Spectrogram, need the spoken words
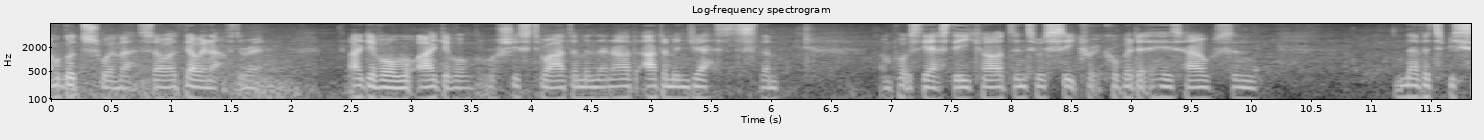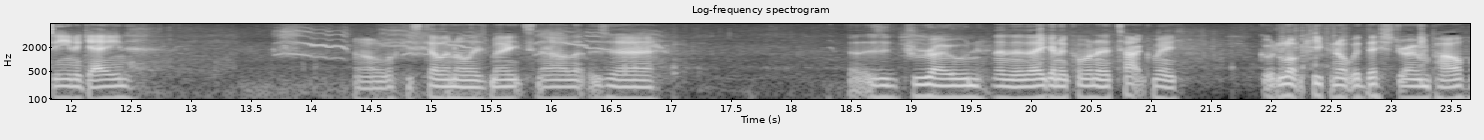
I'm a good swimmer, so I'd go in after it. I give all I give all the rushes to Adam, and then Adam ingests them and puts the SD cards into a secret cupboard at his house, and never to be seen again. Oh look, he's telling all his mates now that there's a that there's a drone, and then they're going to come and attack me. Good luck keeping up with this drone, pal.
